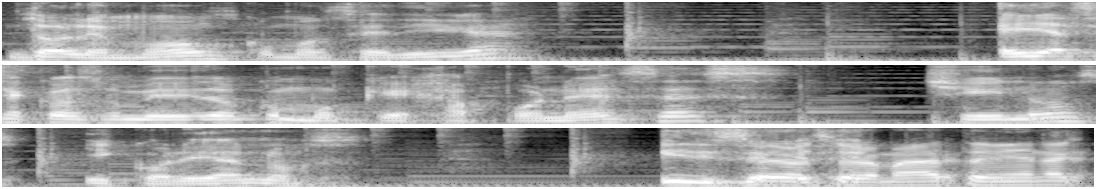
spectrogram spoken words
dolemon, como se diga. Ella se ha consumido como que japoneses, chinos y coreanos. Y dice Pero que tu se- hermana también ha,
